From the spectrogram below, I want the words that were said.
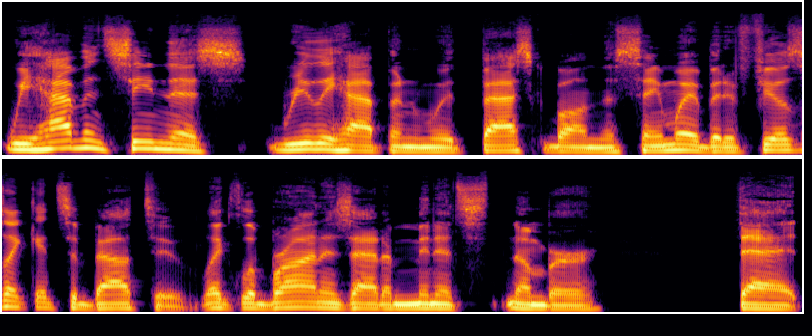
We haven't seen this really happen with basketball in the same way, but it feels like it's about to. Like LeBron is at a minutes number that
